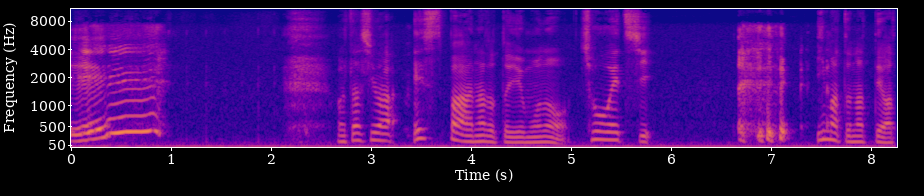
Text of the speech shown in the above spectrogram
ええ私はエスパーなどというものを超越し、今となっては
